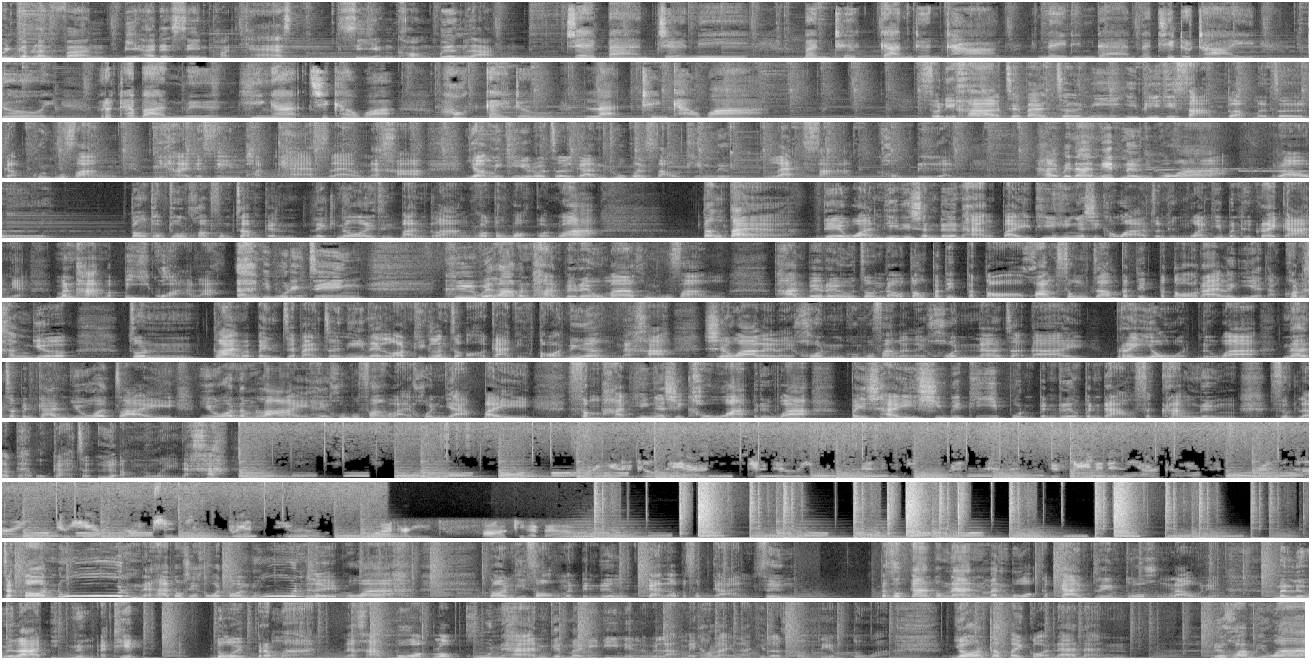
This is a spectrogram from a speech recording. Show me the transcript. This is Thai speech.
คุณกำลังฟัง Behind the Scene Podcast เสียงของเบื้องหลัง Japan Journey บันทึกการเดินทางในดินแดนอาทิตย์อุทัย โดยรัฐบาลเมืองฮิงะชิคาวะฮอกไกโดและเทงคาวะสวัสดีค่ะเจแปนเจอร์นี่ EP ที่ 3 กลับมาเจอกับคุณผู้ฟัง Behind the Scene Podcast แล้วนะคะ ย้ำอีกทีเราเจอกันทุกวันเสาร์ที่ 1 และ 3 ของเดือน หายไปนานนิดหนึ่งเพราะว่าเรา ต้องทบทวนความทรงจำกันเล็กน้อยถึงปานกลาง เพราะต้องบอกก่อนว่า ตั้งแต่เดวันที่ดิฉันเดินทางไปที่ฮิงาชิคาวะจนถึงวันที่บันทึกรายการเนี่ย มันผ่านมาปีกว่าละอะที่พูดจริง ๆ คือเวลามันผ่านไปเร็วมากคุณผู้ฟัง ผ่านไปเร็วจนเราต้องปฏิดประต่อ ความทรงจำปฏิดประต่อรายละเอียดอะค่อนข้างเยอะ จนกลายมาเป็นเจแปนเจอร์นี่ในล็อตที่กำลังจะออกอากาศอย่างต่อเนื่องนะคะ เชื่อว่าหลาย ๆ คน คุณผู้ฟังหลาย ๆ คนน่าจะได้ ประโยชน์ หรือว่าน่าจะเป็นการยั่วใจ ยั่วน้ำลาย ให้คุณผู้ฟังหลายคนอยากไปสัมผัสฮิงาชิคาวะ หรือว่าไปใช้ชีวิตที่ญี่ปุ่นเป็นเรื่องเป็นราวสักครั้งหนึ่ง สุดแล้วแต่โอกาสจะเอื้ออำนวยนะคะ Are you still there? To delete message, press 7. To save it in the archives, press 9. To hear more options, press 0. What are you talking about? จากตอนนู้นนะฮะต้องใช้คำว่าตอนนู้นเลย เพราะว่าตอนที่ 2 มันเป็นเรื่องการเล่าประสบการณ์ ซึ่งประสบการณ์ตรงนั้นมันบวกกับการเตรียมตัวของเราเนี่ยมันเหลือเวลาอีกหนึ่งอาทิตย์โดยประมาณนะคะบวกลบคูณหารกันมาดีๆเนี่ยเหลือเวลาไม่เท่าไหร่ละที่เราจะต้องเตรียมตัว ย้อนกลับไปก่อนหน้านั้น ด้วยความที่ว่า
